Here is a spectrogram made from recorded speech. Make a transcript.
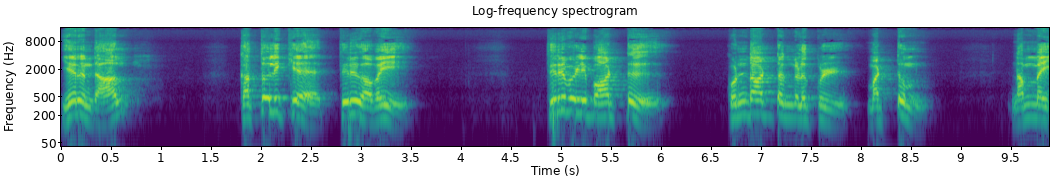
ஏனென்றால் கத்தோலிக்க திரு அவை திருவழிபாட்டு கொண்டாட்டங்களுக்குள் மட்டும் நம்மை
